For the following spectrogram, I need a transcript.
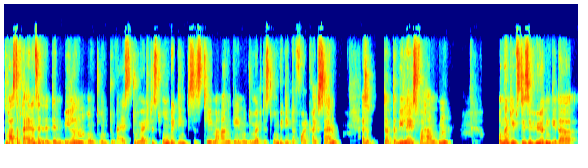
du hast auf der einen Seite den, den Willen und, und du weißt, du möchtest unbedingt dieses Thema angehen und du möchtest unbedingt erfolgreich sein. Also der, der Wille ist vorhanden. Und dann gibt es diese Hürden, die da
